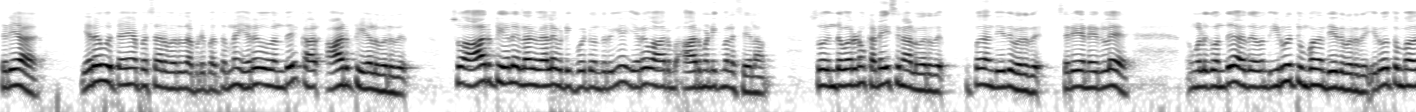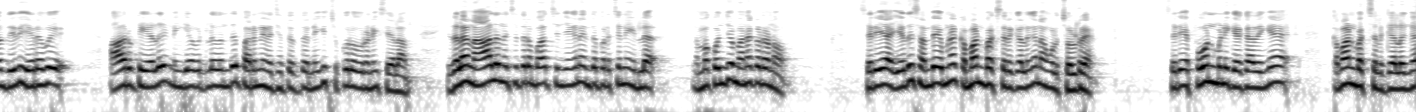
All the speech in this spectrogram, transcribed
சரியா? இரவு டைம் எப்போ சார் வருது. அப்படி பார்த்தோம்னா இரவு வந்து கா ஆறு டு ஏழு வருது. ஸோ ஆறு டு ஏழு எல்லோரும் வேலை வீட்டுக்கு போயிட்டு வந்துடுவீங்க இரவு ஆறு ஆறு மணிக்கு மேலே செய்யலாம். ஸோ இந்த வருடம் கடைசி நாள் வருது. முப்பதாம் தேதி வருது. சரியா நேரில் உங்களுக்கு வந்து அது வந்து இருபத்தி ஒன்பதாம் தேதி வருது. இருபத்தொம்பதாம் தேதி இரவு ஆறு டு ஏழு நீங்கள் வீட்டில் வந்து பரணி நட்சத்திரத்தை அன்றைக்கி சுக்கர ஒரு செய்யலாம். இதெல்லாம் நாலு நட்சத்திரம் பார்த்து செஞ்சீங்கன்னா எந்த பிரச்சனையும் இல்லை. நம்ம கொஞ்சம் மெனக்கிடணும். சரியா? எது சந்தேகம்னா கமெண்ட் பாக்ஸில் கேளுங்க நான் உங்களுக்கு சொல்கிறேன் சரியா? ஃபோன் பண்ணி கேட்காதீங்க. கமெண்ட் பாக்ஸில் கேளுங்க.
